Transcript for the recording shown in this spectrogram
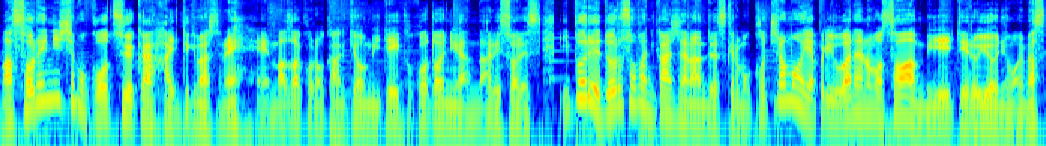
まあ、それにしてもこう強い買い入ってきましてね、えー、まずはこの環境を見ていくことにはなりそうです。一方でドル相場に関してなんですけども、こちらもやっぱり上値の差は見えているように思います。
